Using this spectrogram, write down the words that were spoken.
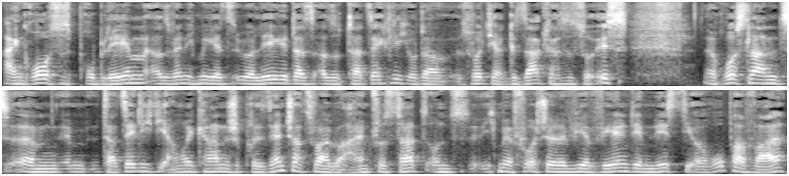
ein großes Problem. Also wenn ich mir jetzt überlege, dass also tatsächlich, oder es wird ja gesagt, dass es so ist, Russland ähm, tatsächlich die amerikanische Präsidentschaftswahl beeinflusst hat und ich mir vorstelle, wir wählen demnächst die Europawahl,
